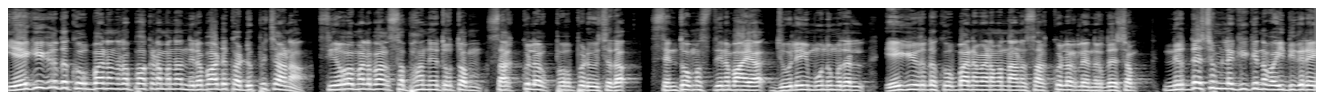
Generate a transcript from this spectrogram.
ഏകീകൃത കുർബാന നടപ്പാക്കണമെന്ന നിലപാട് കടുപ്പിച്ചാണ് സീറോ മലബാർ സഭാ നേതൃത്വം സർക്കുലർ പുറപ്പെടുവിച്ചത്. സെന്റ് തോമസ് ദിനമായ ജൂലൈ മൂന്ന് മുതൽ ഏകീകൃത കുർബാന വേണമെന്നാണ് സർക്കുലറിലെ നിർദ്ദേശം. നിർദ്ദേശം ലംഘിക്കുന്ന വൈദികരെ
